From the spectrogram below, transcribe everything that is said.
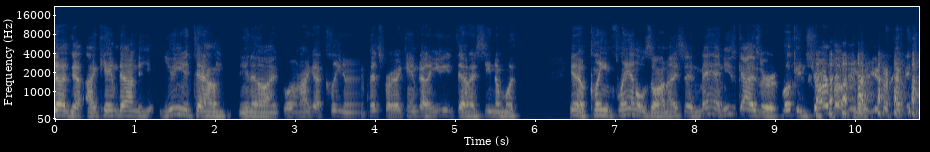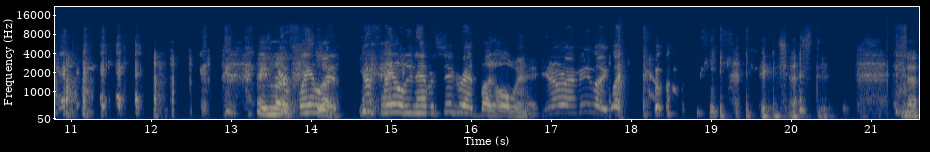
Doug, I came down to Uniontown. You know, I, when I got clean in Pittsburgh, I came down to Uniontown. I seen them with, you know, clean flannels on. I said, "Man, these guys are looking sharp up here." You know what I mean? hey, look, your flannel, look. Didn't, your flannel didn't have a cigarette butthole in it. You know what I mean? Like, like it just did. No,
